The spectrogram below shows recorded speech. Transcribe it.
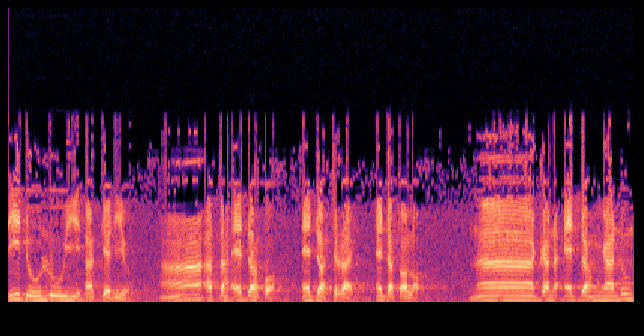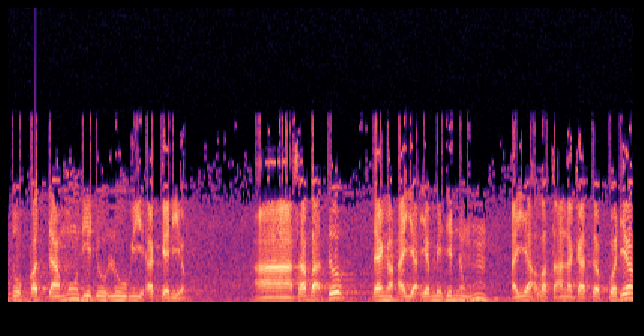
Didului akal dia. Ha atas iddah apa? Iddah cerai iddah talak nah kerana iddah mengandung tuqaddamu didului akal dia. Ha sebab tu Tengok ayat yang midinum. Hmm. Ayat Allah Taala kata apa dia?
